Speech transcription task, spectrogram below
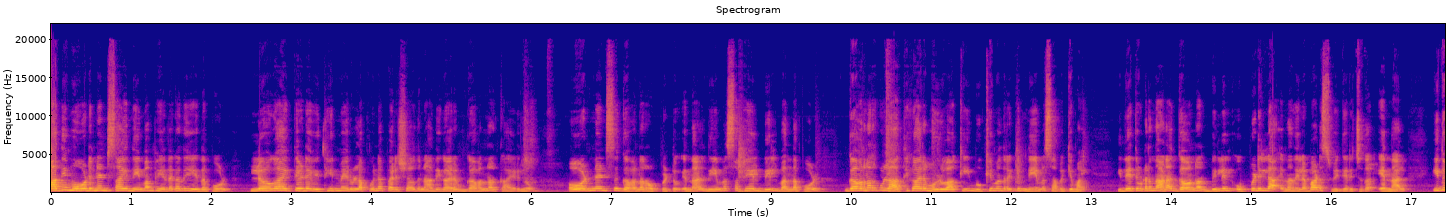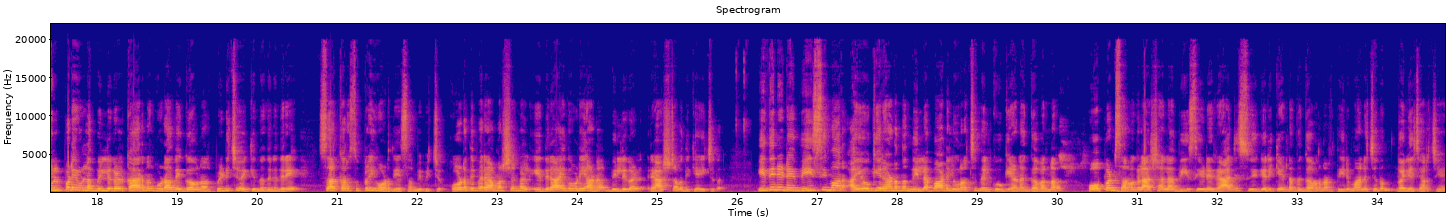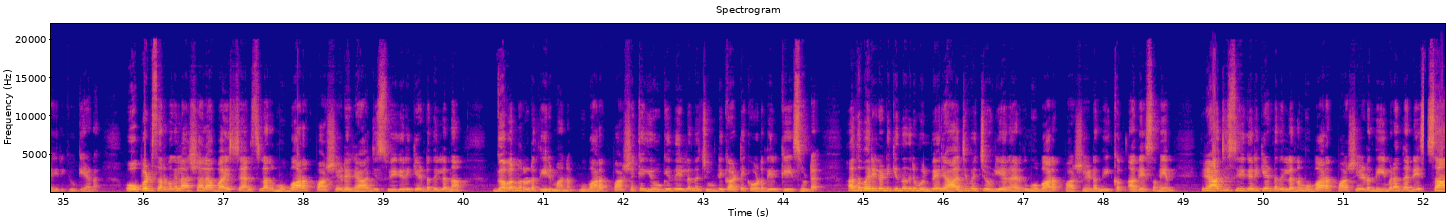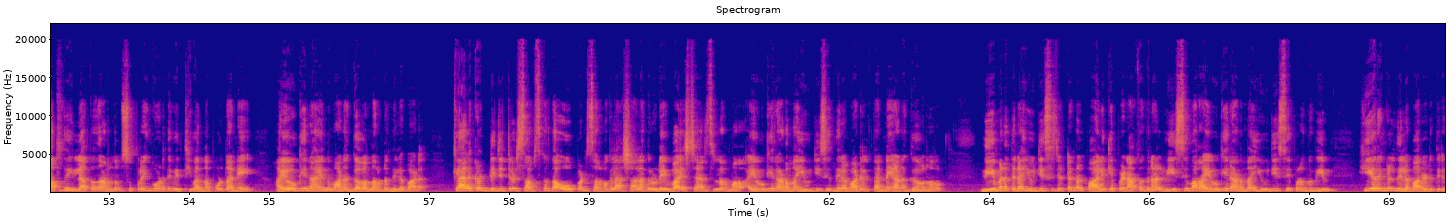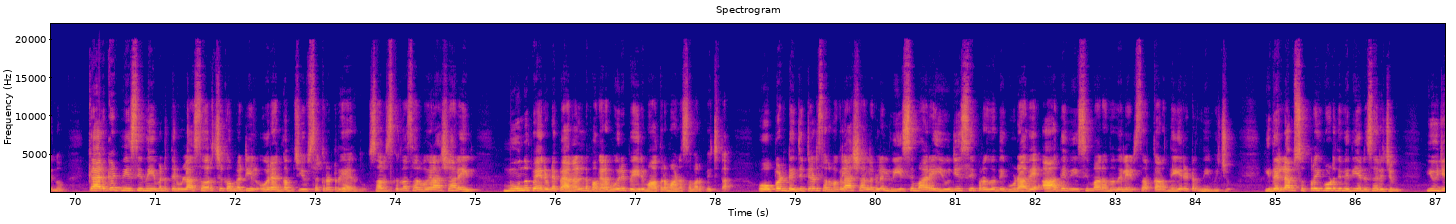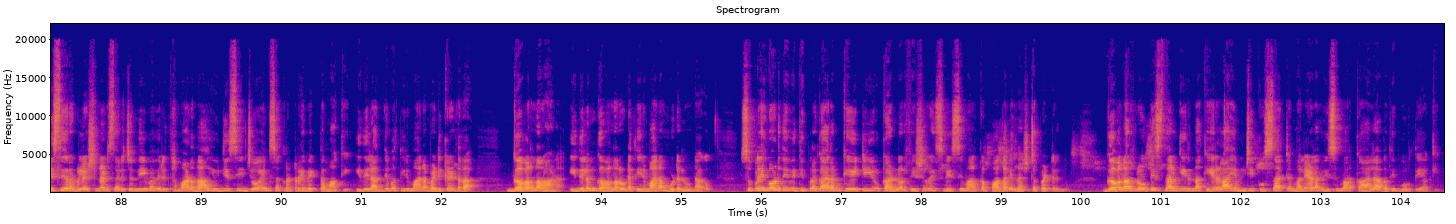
ആദ്യം ഓർഡിനൻസായി നിയമം ഭേദഗതി ചെയ്തപ്പോൾ ലോകായുക്തയുടെ വിധിയിന്മേലുള്ള പുനഃപരിശോധനാധികാരം ഗവർണർക്കായിരുന്നു. ഓർഡിനൻസ് ഗവർണർ ഒപ്പിട്ടു. എന്നാൽ നിയമസഭയിൽ ബിൽ വന്നപ്പോൾ ഗവർണർക്കുള്ള അധികാരം ഒഴിവാക്കി മുഖ്യമന്ത്രിക്കും നിയമസഭയ്ക്കുമായി. ഇതേ തുടർന്നാണ് ഗവർണർ ബില്ലിൽ ഒപ്പിടില്ല എന്ന നിലപാട് സ്വീകരിച്ചത്. എന്നാൽ ഇതുൾപ്പെടെയുള്ള ബില്ലുകൾ കാരണം കൂടാതെ ഗവർണർ പിടിച്ചു വെക്കുന്നതിനെതിരെ സർക്കാർ സുപ്രീം കോടതിയെ സമീപിച്ചു. കോടതി പരാമർശങ്ങൾ എതിരായതോടെയാണ് ബില്ലുകൾ രാഷ്ട്രപതിക്ക് അയച്ചത്. ഇതിനിടെ വി സിമാർ അയോഗ്യരാണെന്ന നിലപാടിൽ ഉറച്ചു നിൽക്കുകയാണ് ഗവർണർ. ഓപ്പൺ സർവകലാശാല വി സിയുടെ രാജി സ്വീകരിക്കേണ്ടെന്ന് ഗവർണർ തീരുമാനിച്ചതും വലിയ ചർച്ചയായിരിക്കുകയാണ്. ഓപ്പൺ സർവകലാശാല വൈസ് ചാൻസലർ മുബാറക് പാഷയുടെ രാജി സ്വീകരിക്കേണ്ടതില്ലെന്ന ഗവർണറുടെ തീരുമാനം. മുബാറക് പാഷയ്ക്ക് യോഗ്യതയില്ലെന്ന് ചൂണ്ടിക്കാട്ടി കോടതിയിൽ കേസുണ്ട്. അത് പരിഗണിക്കുന്നതിന് മുൻപേ രാജിവെച്ച് ഒഴിയാനായിരുന്നു മുബാറക് പാഷയുടെ നീക്കം. അതേസമയം രാജി സ്വീകരിക്കേണ്ടതില്ലെന്നും മുബാറക് പാഷയുടെ നിയമനം തന്നെ സാധ്യതയില്ലാത്തതാണെന്നും സുപ്രീം കോടതി വിധി വന്നപ്പോൾ തന്നെ അയോഗ്യനായെന്നുമാണ് ഗവർണറുടെ നിലപാട്. കാലിക്കറ്റ് ഡിജിറ്റൽ സംസ്കൃത ഓപ്പൺ സർവകലാശാലകളുടെ വൈസ് ചാൻസലർമാർ അയോഗ്യരാണെന്ന യു ജി സി നിലപാടിൽ തന്നെയാണ് ഗവർണറും. നിയമനത്തിന് യു ജി സി ചട്ടങ്ങൾ പാലിക്കപ്പെടാത്തതിനാൽ വി സിമാർ അയോഗ്യരാണെന്ന യു ജി സി പ്രതിനിധിയും ഹിയറിംഗിൽ നിലപാടെടുത്തിരുന്നു. കാലിക്കറ്റ് വി സി നിയമനത്തിനുള്ള സെർച്ച് കമ്മിറ്റിയിൽ ഒരംഗം ചീഫ് സെക്രട്ടറി ആയിരുന്നു. സംസ്കൃത സർവകലാശാലയിൽ മൂന്ന് പേരുടെ പാനലിന് പകരം ഒരു പേര് മാത്രമാണ് സമർപ്പിച്ചത്. ഓപ്പൺ ഡിജിറ്റൽ സർവകലാശാലകളിൽ വി സിമാരെ യു ജി സി പ്രതിനിധി കൂടാതെ ആദ്യ വി സിമാർ എന്ന നിലയിൽ സർക്കാർ നേരിട്ട് നിയമിച്ചു. ഇതെല്ലാം സുപ്രീം കോടതി വിധി അനുസരിച്ചും യു ജി സി റെഗുലേഷൻ അനുസരിച്ചും നിയമവിരുദ്ധമാണെന്ന് U G C joint secretary വ്യക്തമാക്കി. ഇതിൽ അന്തിമ തീരുമാനം എടുക്കേണ്ടത് ഗവർണറാണ്. ഇതിലും ഗവർണറുടെ തീരുമാനം ഉടനുണ്ടാകും. സുപ്രീം കോടതി വിധി പ്രകാരം K T U Kannur fisheries വിസിമാർക്ക് പദവി നഷ്ടപ്പെട്ടിരുന്നു. ഗവർണർ നോട്ടീസ് നൽകിയിരുന്ന കേരള എം ജി കുസാറ്റ് മലയാളം വിസിമാർ കാലാവധി പൂർത്തിയാക്കി.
